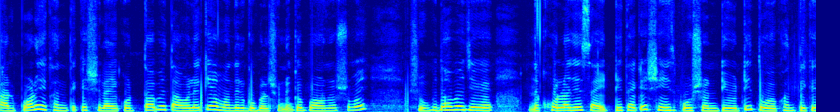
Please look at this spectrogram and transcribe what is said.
তারপরে এখান থেকে সেলাই করতে হবে, তাহলে কি আমাদের গোপাল সোনাকে পড়ানোর সময় সুবিধা হবে যে, খোলা যে সাইডটি থাকে, সেই পোর্শনটি ওটি তো ওখান থেকে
